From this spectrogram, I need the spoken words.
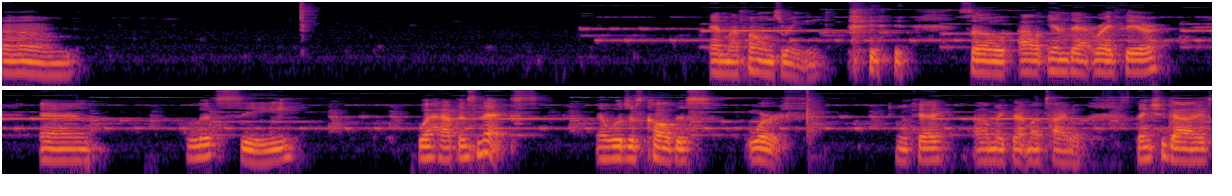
Um, and my phone's ringing. so I'll end that right there and let's see what happens next. and we'll just call this worth. Okay, I'll make that my title. Thanks, you guys.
